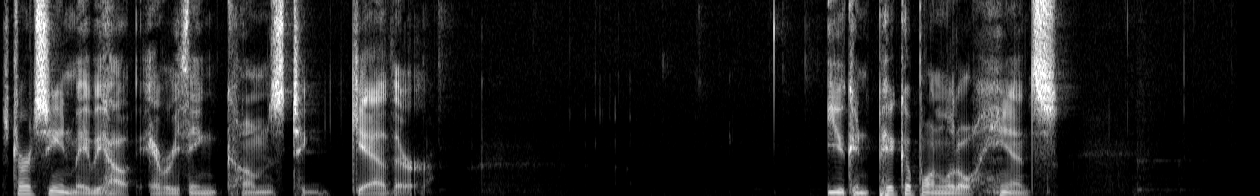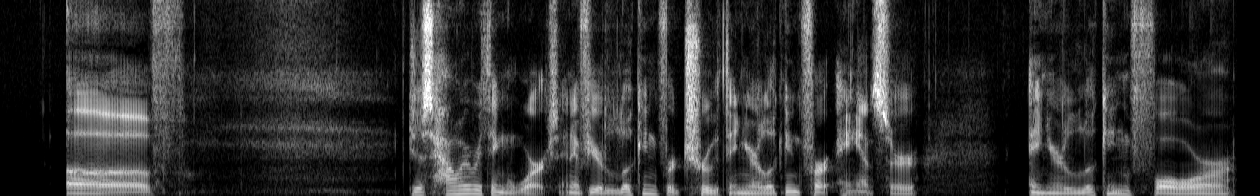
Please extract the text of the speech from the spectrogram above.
start seeing maybe how everything comes together you can pick up on little hints of just how everything works. And if you're looking for truth and you're looking for answer and you're looking for,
